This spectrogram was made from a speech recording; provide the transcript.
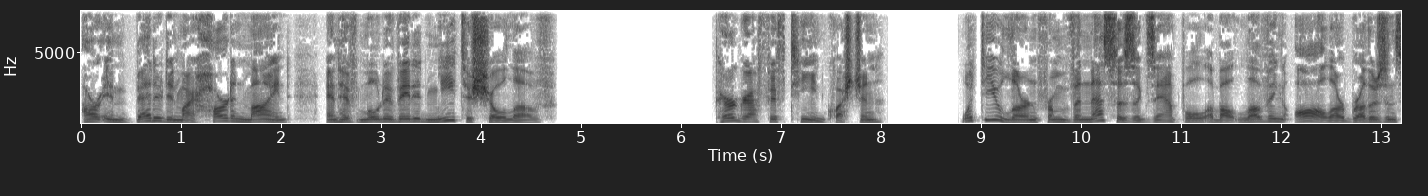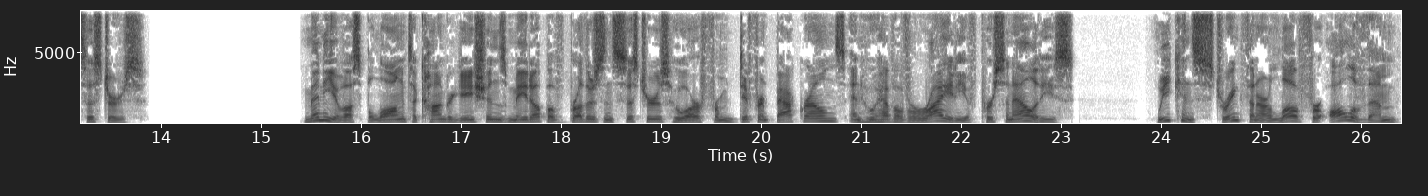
are embedded in my heart and mind and have motivated me to show love. Paragraph 15 question. What do you learn from Vanessa's example about loving all our brothers and sisters? Many of us belong to congregations made up of brothers and sisters who are from different backgrounds and who have a variety of personalities we can strengthen our love for all of them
